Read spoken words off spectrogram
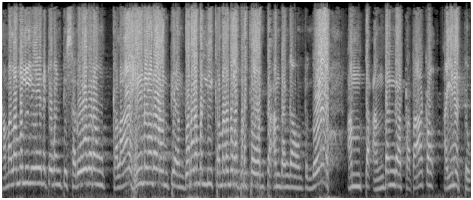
కమలములు లేనటువంటి సరోవరం కళాహీనంగా ఉంటే అందులో మళ్ళీ కమలములు పుడితే ఎంత అందంగా ఉంటుందో అంత అందంగా తటాకం అయినట్టు.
